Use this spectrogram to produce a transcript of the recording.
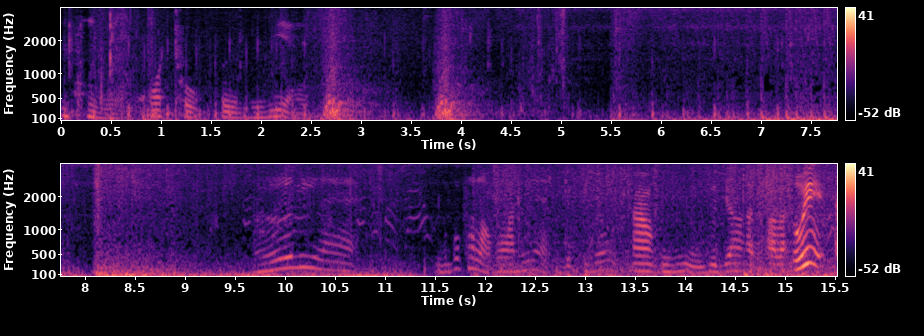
อื้อหือโคตรถูก ปืนเหี้ยเออ นี่แหละมันต้องถลอกวันนี่แหละเดี๋ยวเปรี้ยวอ้าวโอ้โหสุดยอดเอาละอุ้ยไอ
